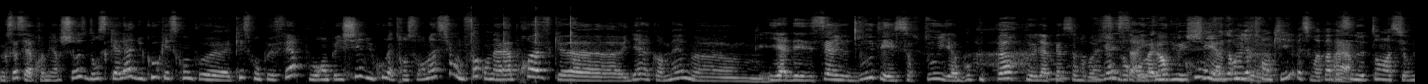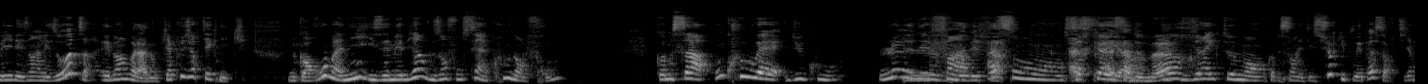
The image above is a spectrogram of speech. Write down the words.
Donc ça c'est la première chose. Dans ce cas-là, du coup, qu'est-ce qu'on peut, qu'est-ce qu'on peut faire pour empêcher du coup la transformation Une fois qu'on a la preuve qu'il y a quand même. euh, Il y a des sérieux doutes et surtout il y a beaucoup de peur que la personne bah, revienne, c'est donc ça, on va l'empêcher on veut dormir de- tranquille parce qu'on va pas passer notre temps à surveiller les uns les autres. Et ben voilà, donc il y a plusieurs techniques. Donc en Roumanie, ils aimaient bien vous enfoncer un clou dans le front. Comme ça, on clouait du coup le, Le- défunt, le défunt à son à sa- cercueil à sa demeure. directement. Comme ça, on était sûr qu'il pouvait pas sortir.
